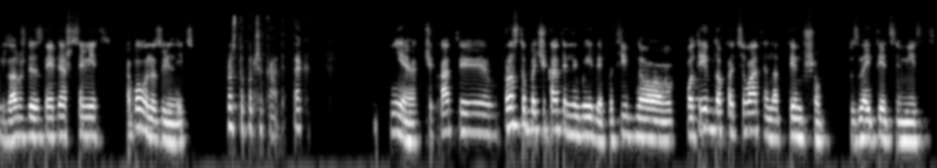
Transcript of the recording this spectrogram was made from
завжди знайдеш це місце, або воно звільниться. Просто почекати, так? Ні, чекати, просто почекати не вийде. Потрібно, потрібно працювати над тим, щоб знайти це місце.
